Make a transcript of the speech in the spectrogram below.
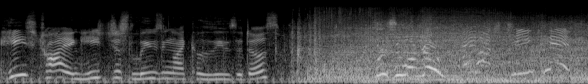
He's trying, he's just losing like a loser does. Three, two, one, go! Hey, that's cheating!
